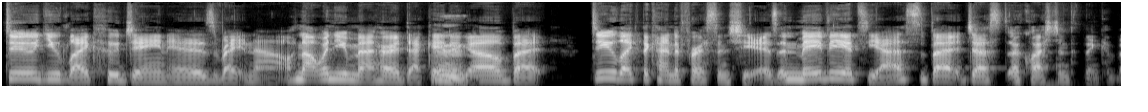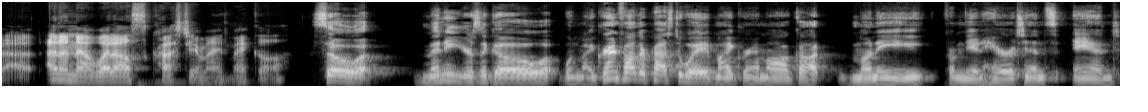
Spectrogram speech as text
Do you like who Jane is right now? Not when you met her a decade Hmm. ago, but do you like the kind of person she is? And maybe it's yes, but just a question to think about. I don't know. What else crossed your mind, Michael? So many years ago, when my grandfather passed away, my grandma got money from the inheritance and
